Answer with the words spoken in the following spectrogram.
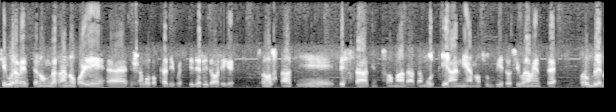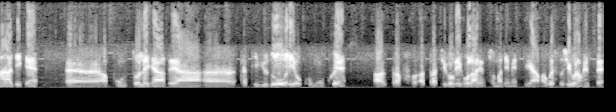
sicuramente non verranno poi eh, diciamo, toccati questi territori che sono stati vessati insomma, da, da, molti anni e hanno subito sicuramente problematiche eh, appunto legate a eh, cattivi odori o comunque al, traf- al traffico veicolare insomma, dei mezzi. Questo sicuramente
